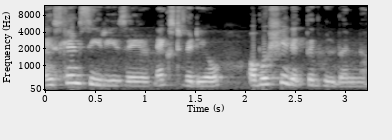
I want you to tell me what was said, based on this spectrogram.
আইসল্যান্ড সিরিজের নেক্সট ভিডিও অবশ্যই দেখতে ভুলবেন না।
